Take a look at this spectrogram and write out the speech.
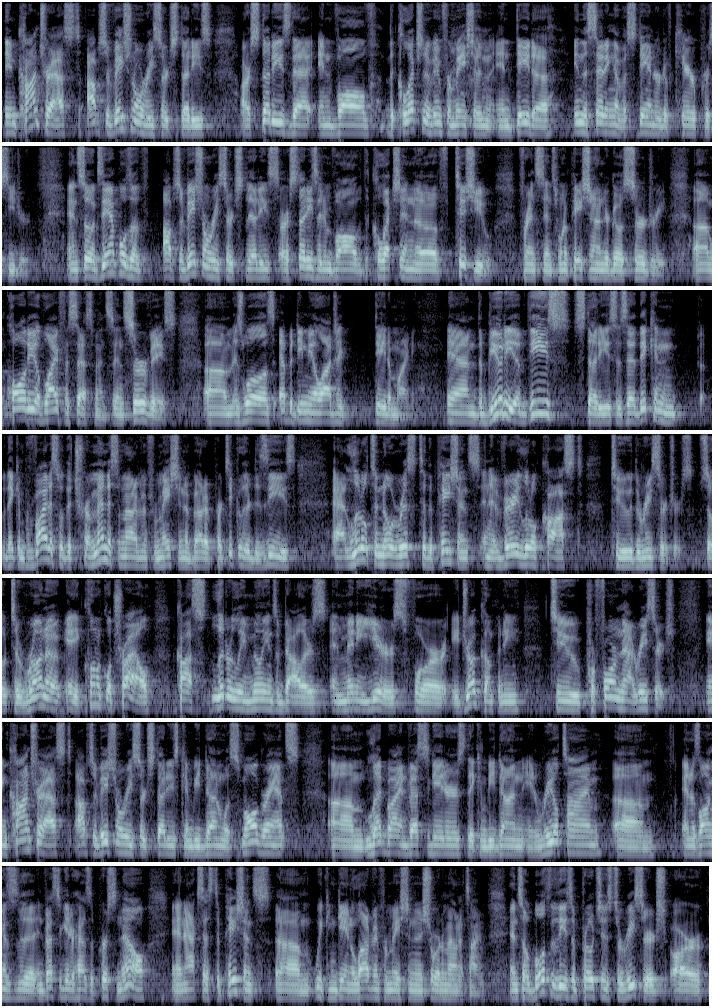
In contrast, observational research studies are studies that involve the collection of information and data in the setting of a standard of care procedure. And so examples of observational research studies are studies that involve the collection of tissue, for instance, when a patient undergoes surgery, um, quality of life assessments and surveys, um, as well as epidemiologic data mining. And the beauty of these studies is that they can, they can provide us with a tremendous amount of information about a particular disease at little to no risk to the patients and at very little cost to the researchers. So to run a, a, clinical trial costs literally millions of dollars and many years for a drug company to perform that research. In contrast, observational research studies can be done with small grants um, led by investigators. They can be done in real time. Um, and as long as the investigator has the personnel and access to patients, um, we can gain a lot of information in a short amount of time. And so both of these approaches to research are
